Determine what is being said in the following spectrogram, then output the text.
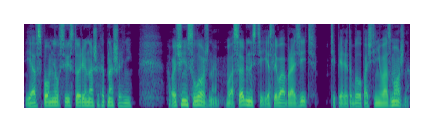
Я вспомнил всю историю наших отношений. Очень сложно, в особенности, если вообразить, теперь это было почти невозможно,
